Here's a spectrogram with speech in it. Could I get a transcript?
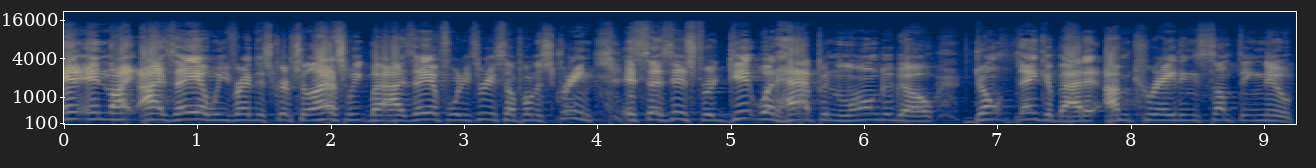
And, and, like Isaiah, we've read the scripture last week, but Isaiah 43, it's up on the screen. It says this Forget what happened long ago. Don't think about it. I'm creating something new.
